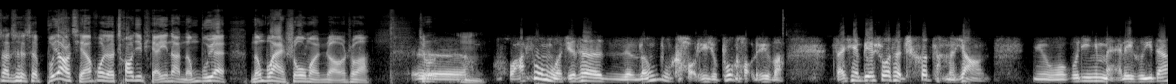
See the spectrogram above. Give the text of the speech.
那这这不要钱或者超级便宜，那能不愿能不爱收吗？你知道吗？是吧？就是华颂，我觉得能不考虑就不考虑吧。咱先别说他车怎么样，因为我估计你买了以后一旦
